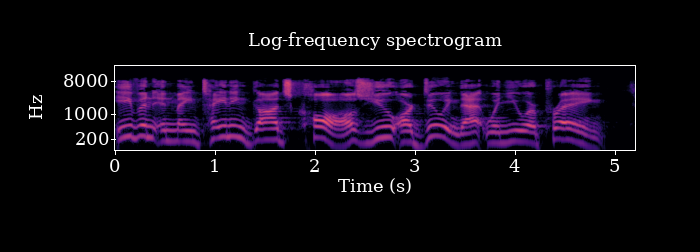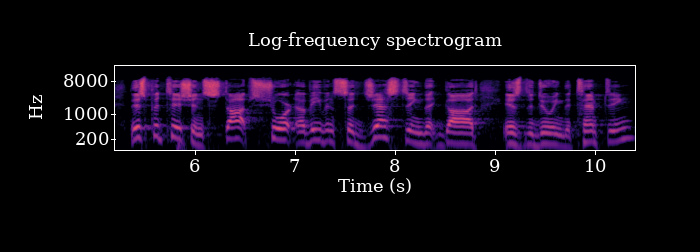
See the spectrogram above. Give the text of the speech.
Even in maintaining God's cause, you are doing that when you are praying. This petition stops short of even suggesting that God is the doing the tempting.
